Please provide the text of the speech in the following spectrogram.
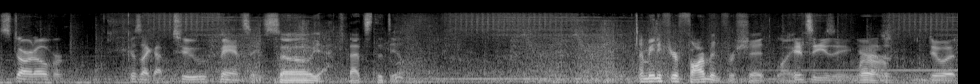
start over because I got too fancy. So yeah, that's the deal. I mean, if you're farming for shit, like It's easy. Yeah, just do it.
